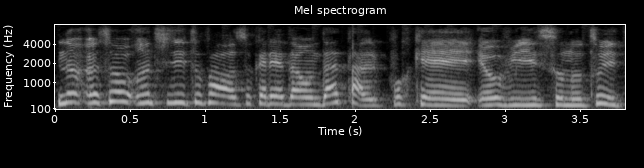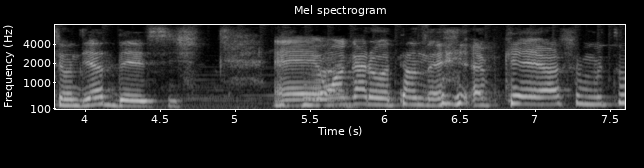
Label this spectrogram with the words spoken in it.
Não, eu só, antes de tu falar, eu só queria dar um detalhe, porque eu vi isso no Twitter um dia desses. É uma garota, né? É porque eu acho muito.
